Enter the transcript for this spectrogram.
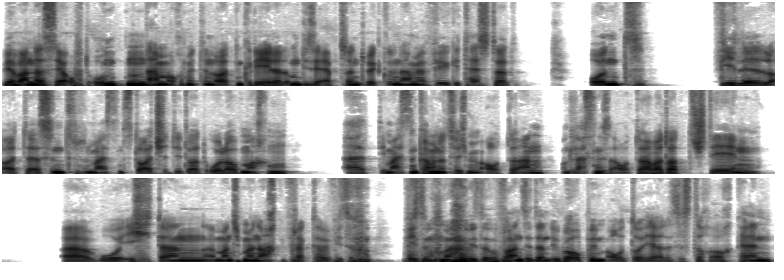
wir waren da sehr oft unten und haben auch mit den Leuten geredet, um diese App zu entwickeln, haben ja viel getestet und viele Leute, es sind meistens Deutsche, die dort Urlaub machen, äh, die meisten kommen natürlich mit dem Auto an und lassen das Auto aber dort stehen, äh, wo ich dann manchmal nachgefragt habe, wieso, wieso, wieso fahren Sie dann überhaupt mit dem Auto her? Das ist doch auch kein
